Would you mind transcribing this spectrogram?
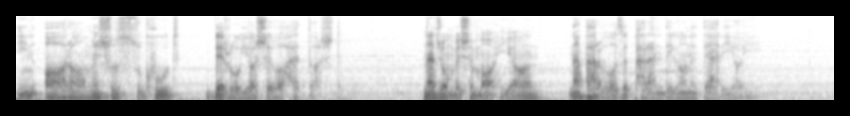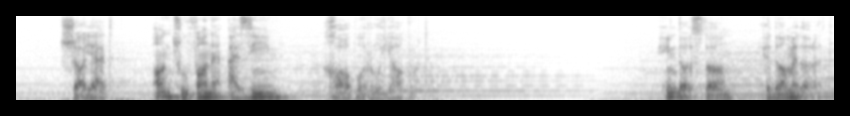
این آرامش و سکوت به رویا شباهت داشت. نه جنبش ماهیان نه پرواز پرندگان دریایی. شاید آن طوفان عظیم خواب و رویا بود. این داستان ادامه دارد.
